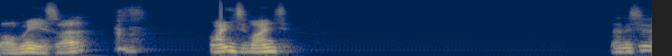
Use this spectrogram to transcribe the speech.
బాబు సార్. మంచి మంచి. తెలుసు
